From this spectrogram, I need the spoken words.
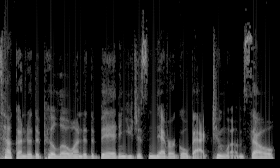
tuck under the pillow, under the bed, and you just never go back to them. So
